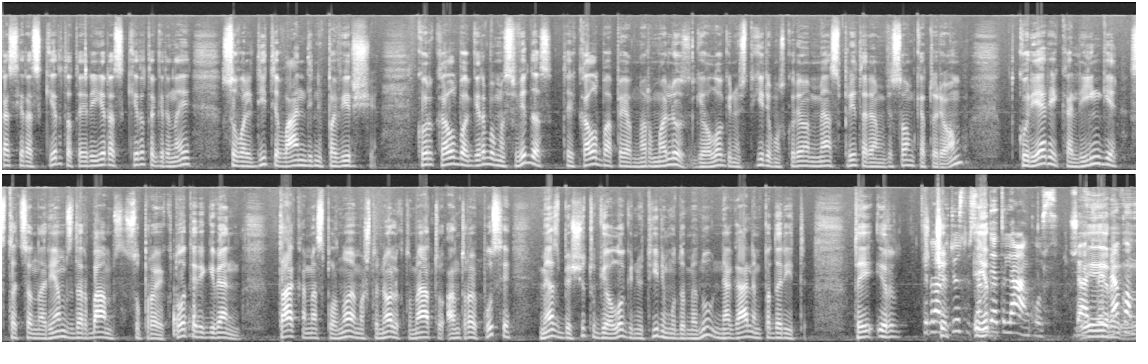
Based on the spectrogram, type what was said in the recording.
kas yra skirta, tai yra skirta grinai suvaldyti vandenį paviršį. Kur kalba gerbamas vidas, tai kalba apie normalius geologinius tyrimus, kuriuo mes pritarėm visom keturiom kurie reikalingi stacionariems darbams suprojektuoti ir įgyveninti tą, ką mes planuojam 18 metų antroji pusė, mes be šitų geologinių tyrimų duomenų negalim padaryti. Tai ir Taip, čia, bet jūs samdėt Lenkus. Šiuo atveju ir, Lenkom,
